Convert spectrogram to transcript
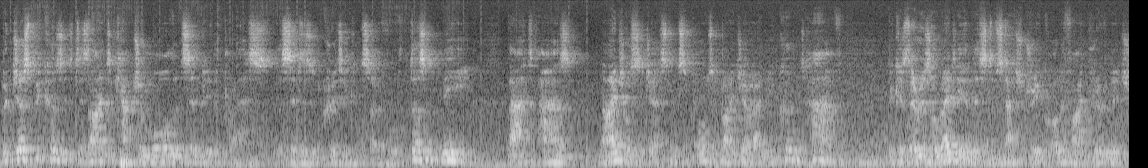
But just because it's designed to capture more than simply the press, the citizen critic and so forth, doesn't mean that, as Nigel suggests, and supported by Joanne, you couldn't have, because there is already a list of statutory qualified privilege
